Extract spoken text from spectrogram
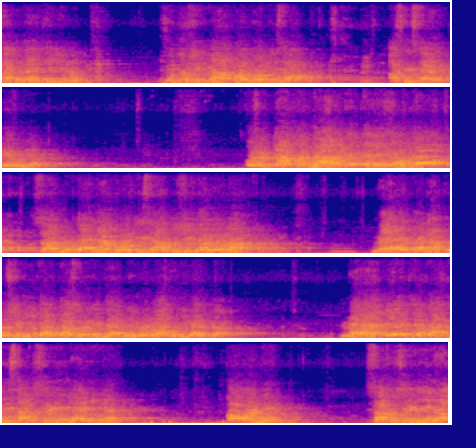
ਸਕਦਾ ਇਹ ਚੀਜ਼ ਨੂੰ। ਵੀ ਤੁਸੀਂ ਨਾ ਪਾਓ ਫੌਜੀ ਸਾਹਿਬ, ਅਸੀਂ ਸਾਈਡ ਤੇ ਹੋ ਜਾਂਦੇ ਉਲਟਾ ਬੰਦਾ ਸਾਡੇ ਘਰੇ ਆਉਂਦਾ, ਸਾਨੂੰ ਕਹਿੰਦਾ ਫੌਜੀ ਸਾਹਿਬ, ਤੁਸੀਂ ਡਰੋ ਨਾ। ਮੈਂ ਕਹਿੰਦਾ ਕੁਛ ਨਹੀਂ ਕਰਦਾ, ਤੁਹਾਡੀ ਫੈਮਿਲੀ ਬਰਬਾਦ ਨਹੀਂ ਕਰਦਾ। ਮੈਂ ਇਹ ਜਗ੍ਹਾ ਦੀ ਸਬਸਿਡੀ ਲੈਣੀ ਹੈ ਔਰ ਨਹੀਂ। ਸਬਸਿਡੀ ਲੈ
